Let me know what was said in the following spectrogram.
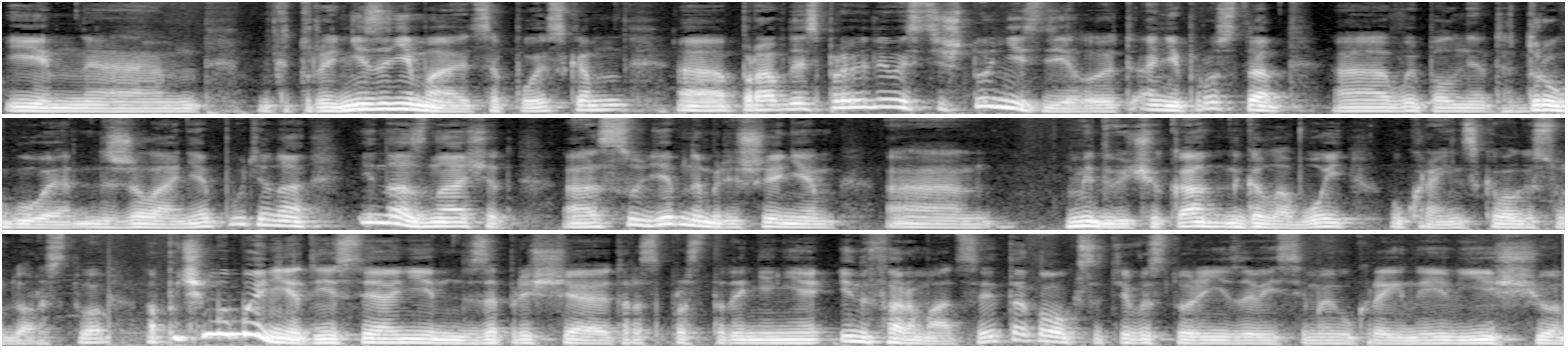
и э, которые не занимаются поиском э, правды и справедливости, что не сделают? Они просто выполнят другое желание Путина и назначат судебным решением Медведчука головой украинского государства. А почему бы нет, если они запрещают распространение информации? Такого, кстати, в истории независимой Украины еще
